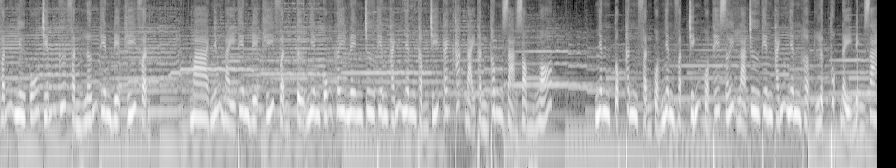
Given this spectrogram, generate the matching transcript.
Vẫn như cũ chiếm cứ phần lớn thiên địa khí vận. Mà những này thiên địa khí vận tự nhiên cũng gây nên chư thiên thánh nhân, Thậm chí cách khác đại thần thông giả dòm ngó. Nhân tộc thân phận của nhân vật chính của thế giới là chư thiên thánh nhân hợp lực thúc đẩy định ra.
